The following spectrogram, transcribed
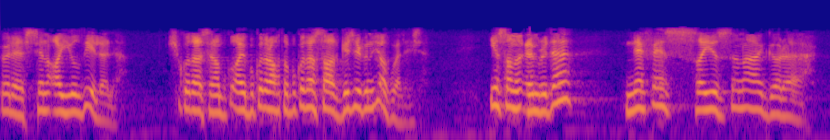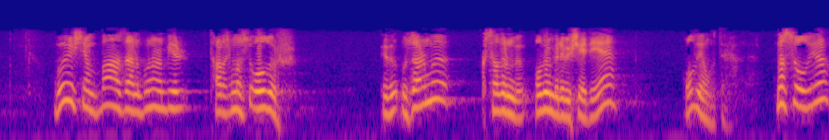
Öyle sene ay yıl değil öyle. Şu kadar sene, bu ay, bu kadar hafta, bu kadar saat, gece günü yok böylece. İnsanın ömrü de nefes sayısına göre. Bu için bazen bunun bir tartışması olur. Ömür uzar mı, kısalır mı, olur mu böyle bir şey diye? Oluyor muhtemelen. Nasıl oluyor?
